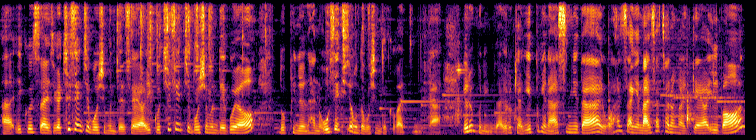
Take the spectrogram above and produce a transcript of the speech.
아, 입구 사이즈가 7cm 보시면 되세요. 입구 7cm 보시면 되고요. 높이는 한 5cm 정도 보시면 될 것 같습니다. 이런 분입니다. 이렇게 예쁘게 나왔습니다. 요거 한 쌍에 14,000원 갈게요. 1번.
